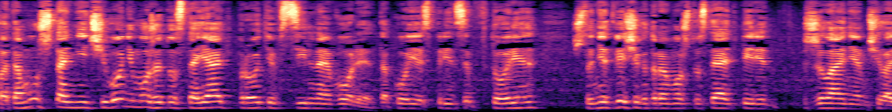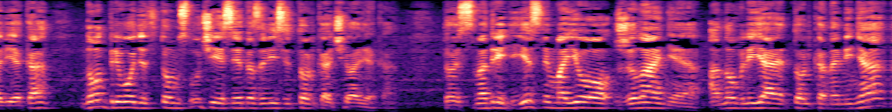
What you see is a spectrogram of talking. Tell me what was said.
Потому что ничего не может устоять против сильной воли. Такой есть принцип в Торе, что нет вещи, которая может устоять перед желанием человека – но он приводит в том случае, если это зависит только от человека. То есть, смотрите, если мое желание, оно влияет только на меня,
